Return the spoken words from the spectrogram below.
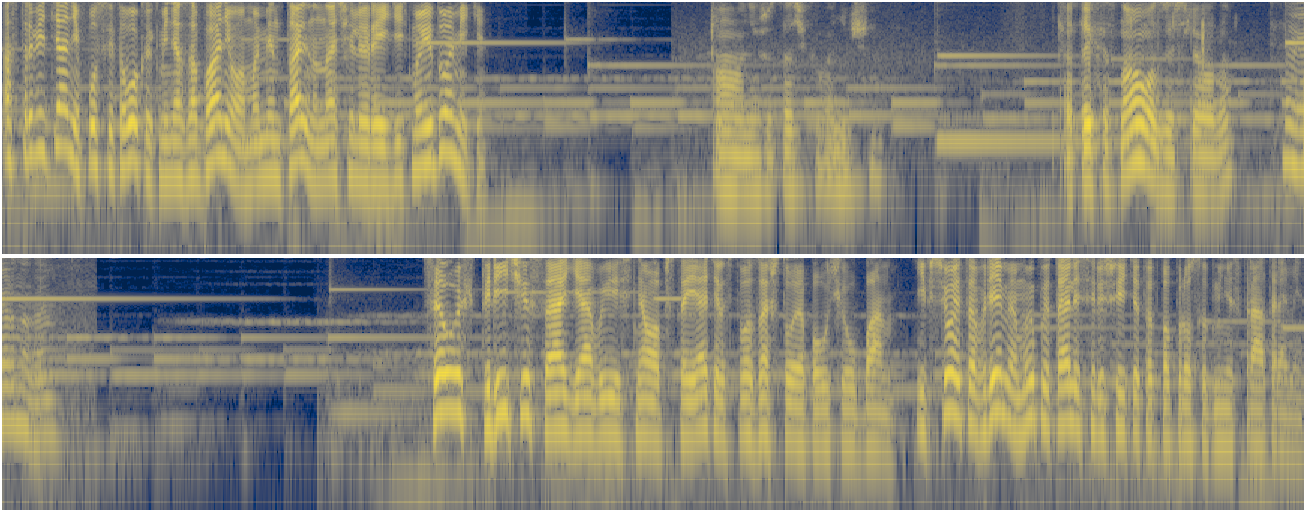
Островитяне после того, как меня забанило, моментально начали рейдить мои домики. А, у них же тачка вонючая. А ты их снова вот здесь слева, да? Наверное, да. Целых три часа я выяснял обстоятельства, за что я получил бан. И все это время мы пытались решить этот вопрос с администраторами.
